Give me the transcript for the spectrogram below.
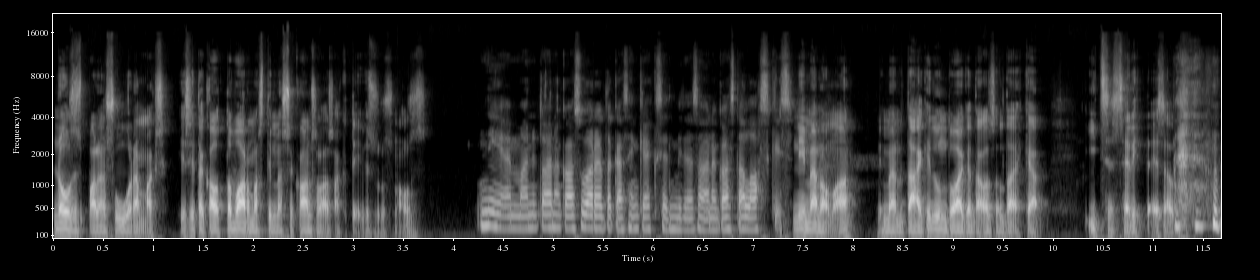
nousisi paljon suuremmaksi. Ja sitä kautta varmasti myös se kansalaisaktiivisuus nousisi. Niin, en mä nyt ainakaan suorilta käsin keksi, että miten se ainakaan sitä laskisi. Nimenomaan. Nimenomaan. Tämäkin tuntuu aika tällaiselta ehkä itseselitteiseltä.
